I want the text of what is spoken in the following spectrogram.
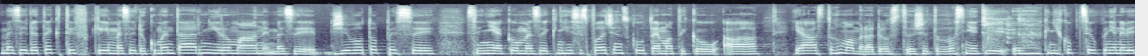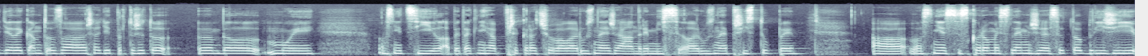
mezi detektivky, mezi dokumentární romány, mezi životopisy, stejně jako mezi knihy se společenskou tematikou a já z toho mám radost, že to vlastně ti eh, knihkupci úplně nevěděli, kam to zařadit, protože to eh, byl můj vlastně cíl, aby ta kniha překračovala různé žánry, mísila různé přístupy. A vlastně si skoro myslím, že se to blíží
